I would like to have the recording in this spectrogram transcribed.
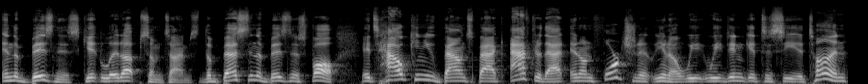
in the business get lit up sometimes. The best in the business fall. It's how can you bounce back after that? And unfortunately, you know, we we didn't get to see a ton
